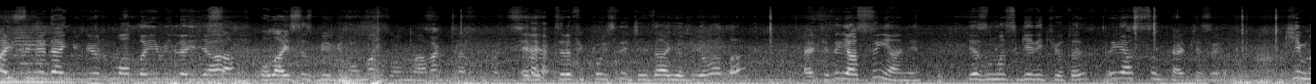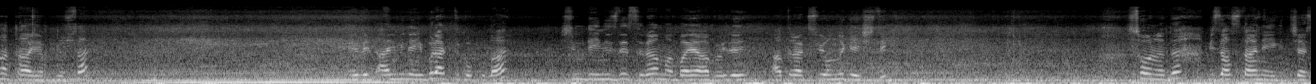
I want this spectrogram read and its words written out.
Ay sinirden gülüyorum vallahi billahi ya. Olaysız bir gün olmaz olmaz. Bak trafik polisi. Evet trafik polisi de ceza yazıyor valla. Herkese yazsın yani. Yazılması gerekiyor da, da yazsın herkese. Kim hata yapıyorsa. Evet Almine'yi bıraktık okula. Şimdi denizde sıra ama bayağı böyle atraksiyonlu geçtik. Sonra da biz hastaneye gideceğiz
